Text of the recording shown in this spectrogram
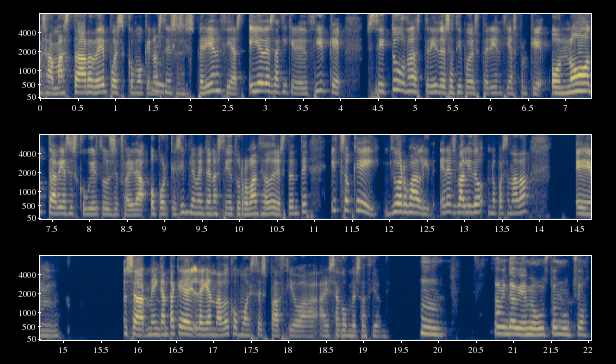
o sea, más tarde, pues como que no has Mm. tenido esas experiencias. Y yo desde aquí quiero decir que si tú no has tenido ese tipo de experiencias porque o no te habías descubierto tu sexualidad o porque simplemente no has tenido tu romance adolescente, it's okay, you're valid, eres válido, no pasa nada. Em, o sea, me encanta que le hayan dado como este espacio a, a esa conversación. Mm, A mí también me gustó mucho.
